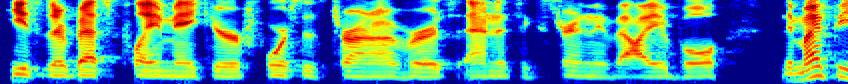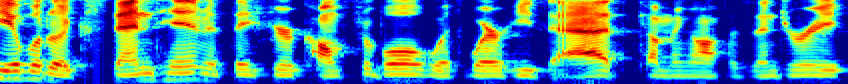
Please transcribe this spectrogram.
He's their best playmaker, forces turnovers, and is extremely valuable. They might be able to extend him if they feel comfortable with where he's at coming off his injury.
